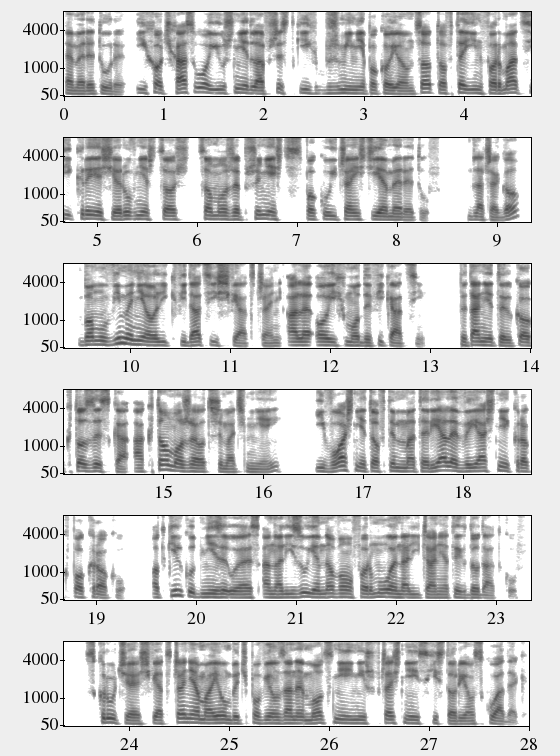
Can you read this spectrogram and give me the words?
emerytury. I choć hasło już nie dla wszystkich brzmi niepokojąco, to w tej informacji kryje się również coś, co może przynieść spokój części emerytów. Dlaczego? Bo mówimy nie o likwidacji świadczeń, ale o ich modyfikacji. Pytanie tylko, kto zyska, a kto może otrzymać mniej? I właśnie to w tym materiale wyjaśnię krok po kroku. Od kilku dni ZUS analizuje nową formułę naliczania tych dodatków. Skrócie, świadczenia mają być powiązane mocniej niż wcześniej z historią składek.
